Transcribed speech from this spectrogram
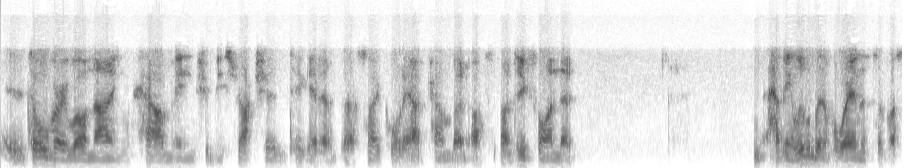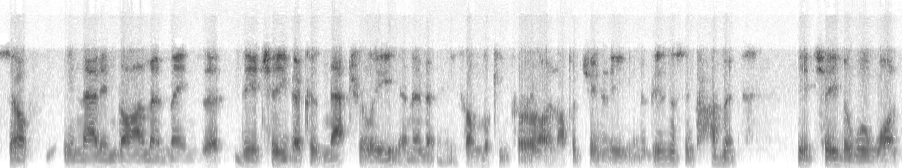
it's all very well knowing how a meeting should be structured to get a, a so-called outcome. But I, I do find that having a little bit of awareness of myself in that environment means that the achiever, because naturally, and then if I'm looking for an opportunity in a business environment, the achiever will want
